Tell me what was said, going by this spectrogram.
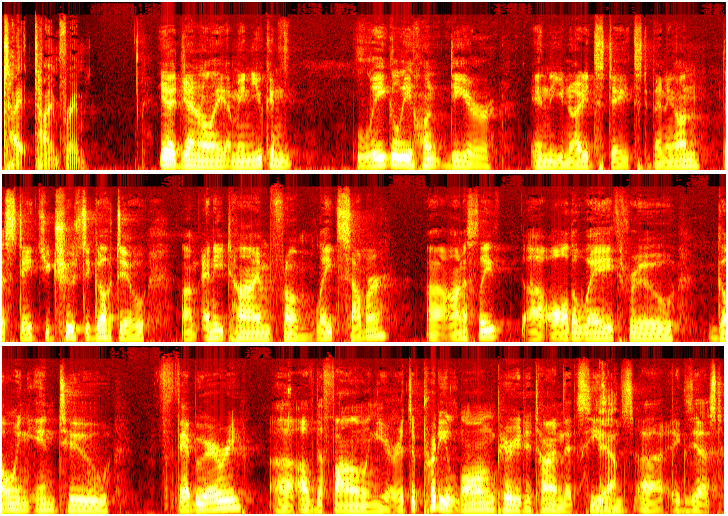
t- time frame. Yeah, generally, I mean you can legally hunt deer in the United States, depending on the states you choose to go to, um, anytime from late summer uh, honestly, uh, all the way through going into February uh, of the following year. It's a pretty long period of time that seasons yeah. uh, exist.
